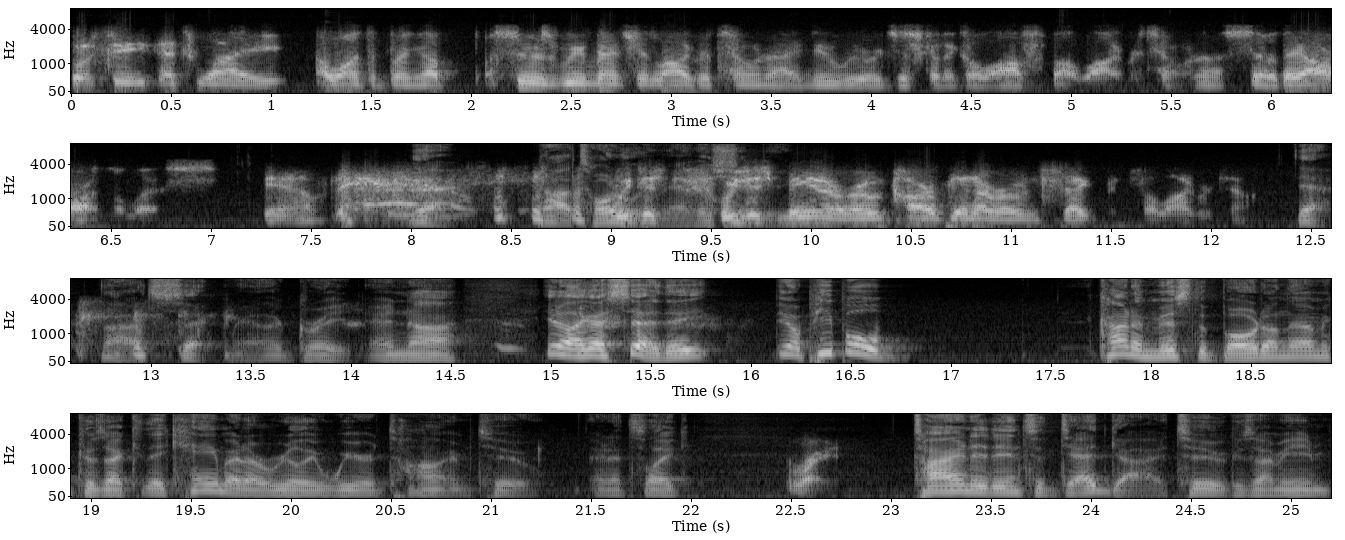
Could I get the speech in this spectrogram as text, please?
Well, see, that's why I wanted to bring up. As soon as we mentioned La Gritona, I knew we were just going to go off about La Gritona. So they are on the list. You know. yeah. No, totally. we just man. we just made our own, carved in our own segment for La Gritona. Yeah. No, it's sick, man. They're great, and uh, you know, like I said, they, you know, people kind of missed the boat on them because like, they came at a really weird time too, and it's like, right, tying it into Dead Guy too, because I mean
